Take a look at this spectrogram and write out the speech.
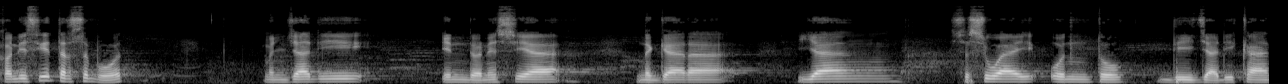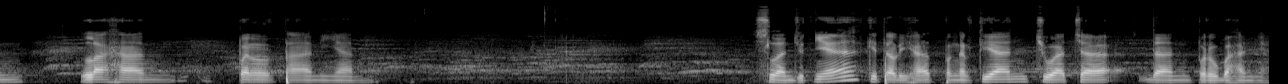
Kondisi tersebut menjadi Indonesia negara yang sesuai untuk dijadikan lahan pertanian. Selanjutnya, kita lihat pengertian cuaca dan perubahannya.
